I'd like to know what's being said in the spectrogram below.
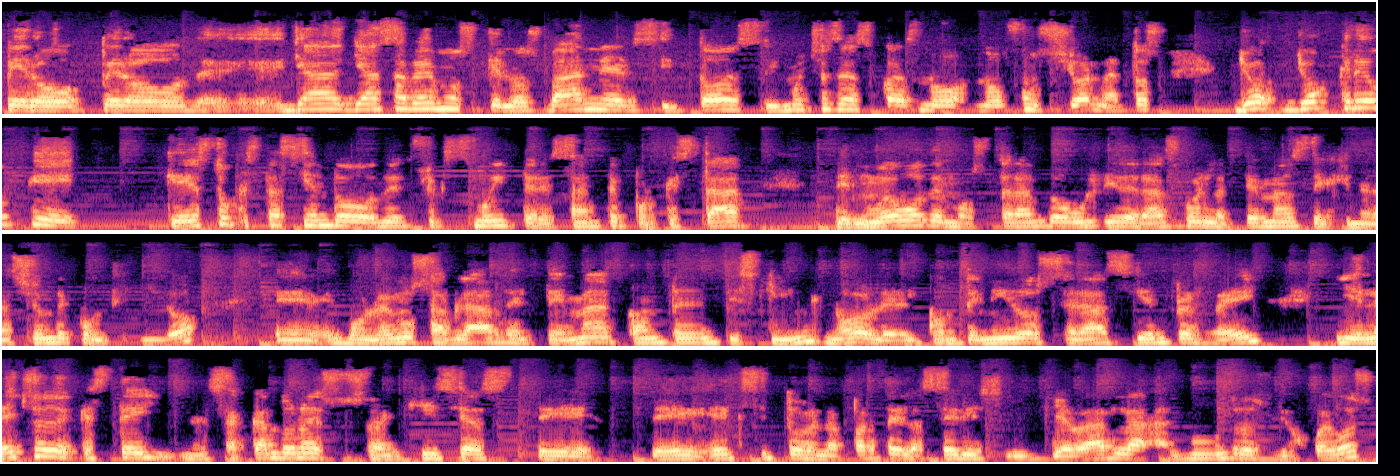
pero pero eh, ya, ya sabemos que los banners y todas y muchas de esas cosas no, no funcionan. Entonces, yo, yo creo que, que esto que está haciendo Netflix es muy interesante porque está de nuevo demostrando un liderazgo en los temas de generación de contenido. Eh, volvemos a hablar del tema Content is King, ¿no? El contenido será siempre rey y el hecho de que esté sacando una de sus franquicias de, éxito en la parte de las series y llevarla al mundo de los videojuegos,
